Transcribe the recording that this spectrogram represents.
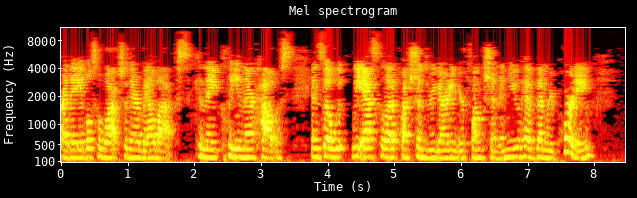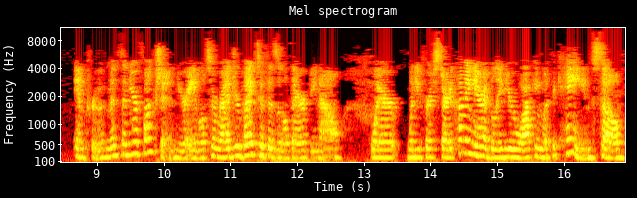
Are they able to walk to their mailbox? Can they clean their house? And so we ask a lot of questions regarding your function, and you have been reporting improvements in your function. You're able to ride your bike to physical therapy now, where when you first started coming here, I believe you were walking with a cane. So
